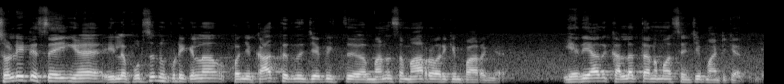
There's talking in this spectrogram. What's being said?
சொல்லிட்டு செய்யுங்க இல்லை புருஷனுக்கு பிடிக்கலாம் கொஞ்சம் காத்திருந்து ஜெபித்து மனசை மாறுற வரைக்கும் பாருங்கள் எதையாவது கள்ளத்தனமாக செஞ்சு மாட்டிக்காதீங்க.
